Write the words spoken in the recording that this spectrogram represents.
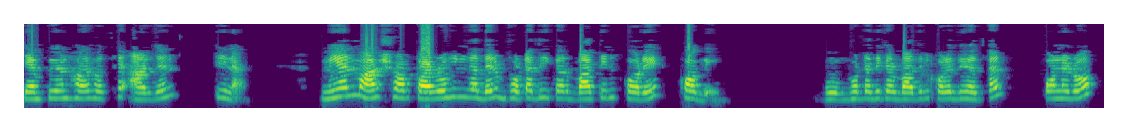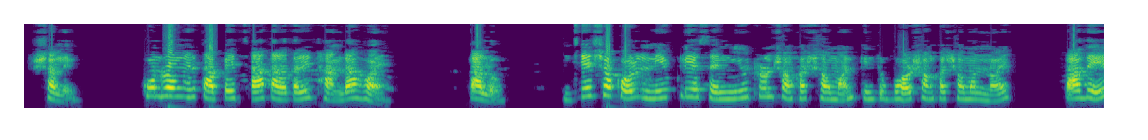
চ্যাম্পিয়ন হয় হচ্ছে আর্জেন্টিনা। মিয়ানমার সরকার রোহিঙ্গাদের ভোটাধিকার বাতিল করে কবে? ভোটাধিকার বাতিল করে দুই হাজার পনেরো সালে। কোন রঙের কাপে চা তাড়াতাড়ি ঠান্ডা হয়? কালো। যে সকল নিউক্লিয়াসের নিউট্রন সংখ্যা সমান কিন্তু ভর সংখ্যা সমান নয়, তাদের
